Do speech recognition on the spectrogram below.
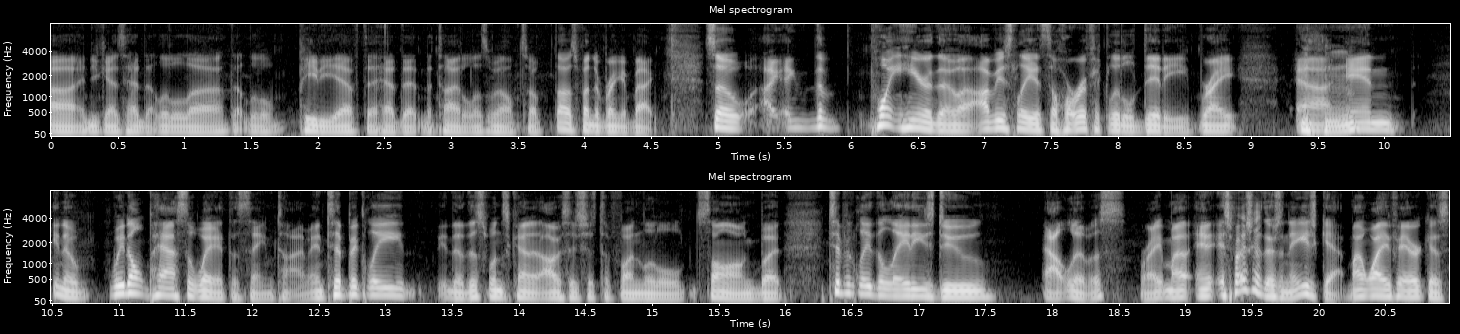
Uh, and you guys had that little uh, that little PDF that had that in the title as well. So that was fun to bring it back. So I, I- the point here, though, obviously it's a horrific little ditty, right? Uh, And you know we don't pass away at the same time. And typically, you know, this one's kind of obviously it's just a fun little song, but typically the ladies do outlive us, right? My, and especially if there's an age gap. My wife Erica's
